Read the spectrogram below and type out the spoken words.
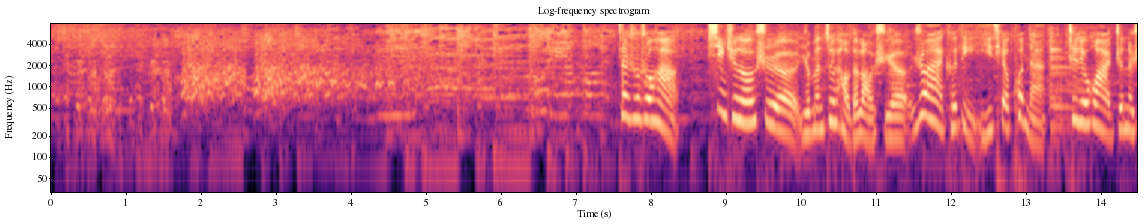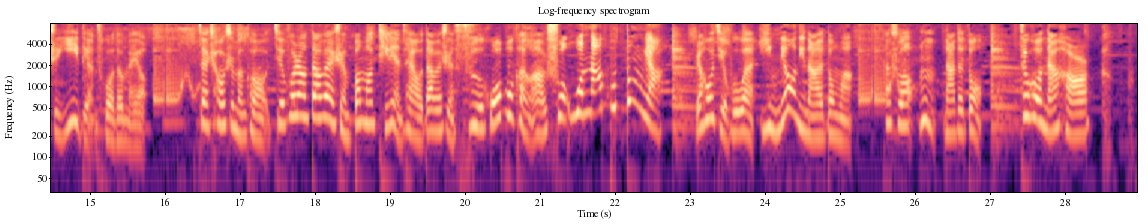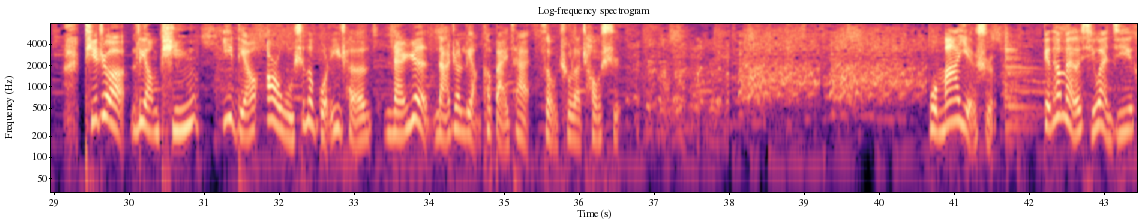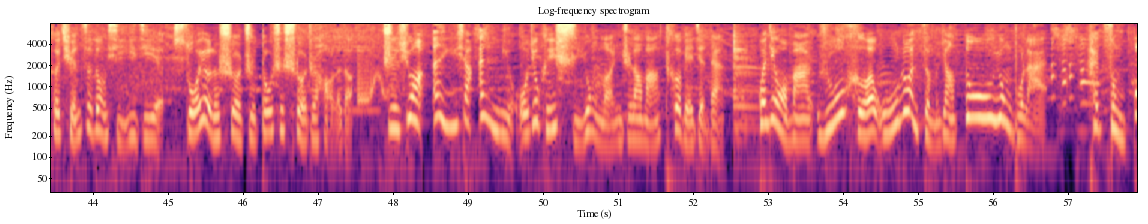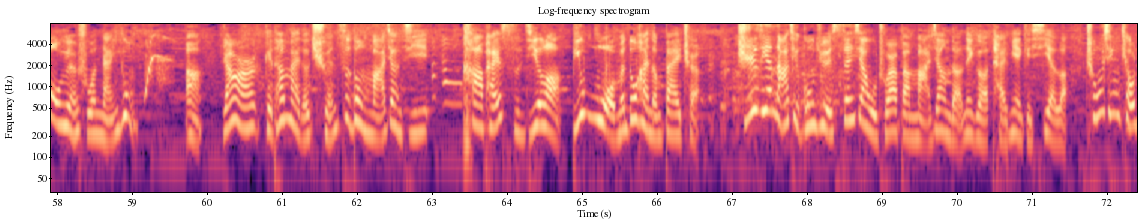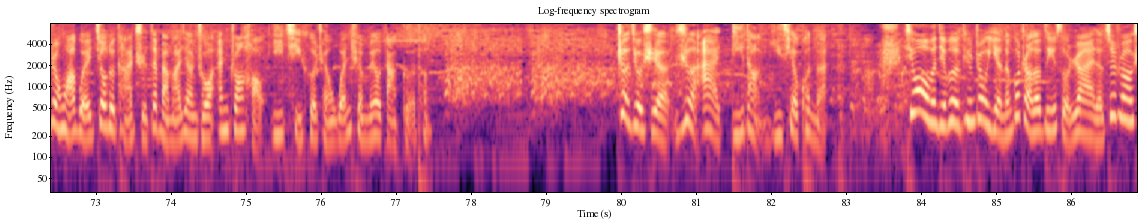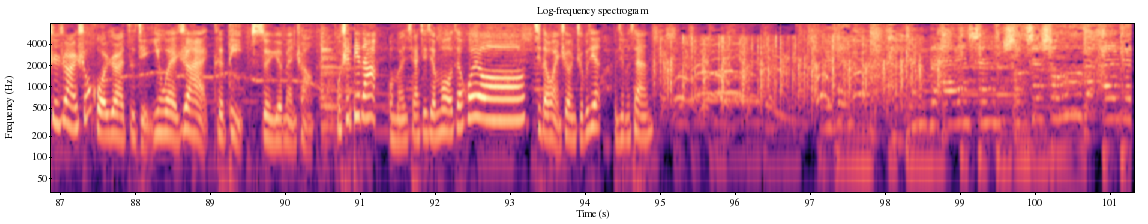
再说说哈，兴趣呢是人们最好的老师，热爱可抵一切困难。这句话真的是一点错都没有。在超市门口，姐夫让大外甥帮忙提点菜，我大外甥死活不肯啊，说我拿不动呀。然后姐夫问饮料你拿得动吗？他说嗯拿得动。最后男孩 提着两瓶一点二五升的果粒橙，男人拿着两颗白菜走出了超市。我妈也是，给她买了洗碗机和全自动洗衣机，所有的设置都是设置好了的，只需要按一下按钮就可以使用了，你知道吗？特别简单。关键我妈如何无论怎么样都用不来，还总抱怨说难用啊。然而给她买的全自动麻将机，卡牌死机了，比我们都还能掰扯。直接拿起工具，三下五除二把麻将的那个台面给卸了，重新调整滑轨，校对卡尺，再把麻将桌安装好，一气呵成，完全没有打隔疼。这就是热爱抵挡一切困难。希望我们节目的听众也能够找到自己所热爱的，最重要是热爱生活，热爱自己，因为热爱可抵岁月漫长。我是滴答，我们下期节目再会哦！记得晚上直播间不见不散。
